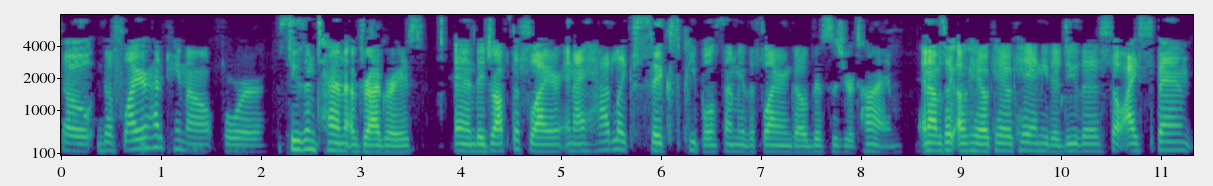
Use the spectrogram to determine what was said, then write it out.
so the flyer had came out for season ten of Drag Race, and they dropped the flyer, and I had like six people send me the flyer and go, "This is your time." And I was like, "Okay, okay, okay, I need to do this." So I spent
